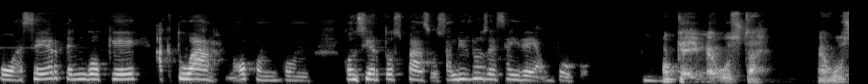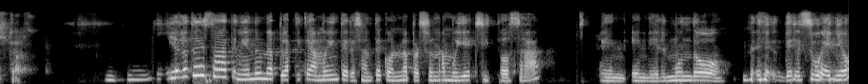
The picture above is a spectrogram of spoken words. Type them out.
o hacer tengo que actuar, ¿no? Con, con ciertos pasos, salirnos de esa idea un poco. Ok, me gusta, me gusta. Y el otro día estaba teniendo una plática muy interesante con una persona muy exitosa en, el mundo del sueño,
